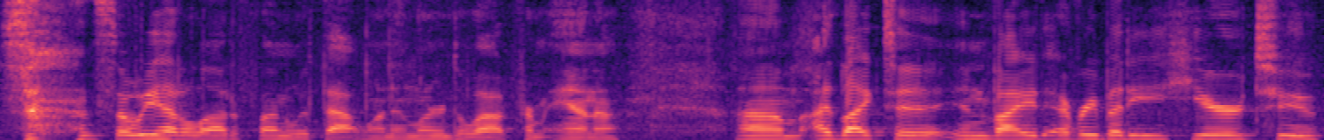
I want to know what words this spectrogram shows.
So, so we had a lot of fun with that one and learned a lot from Anna. Um, I'd like to invite everybody here to,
